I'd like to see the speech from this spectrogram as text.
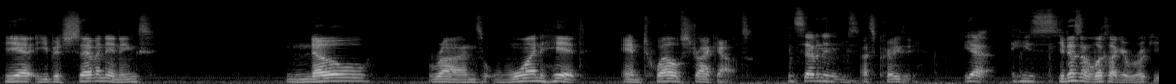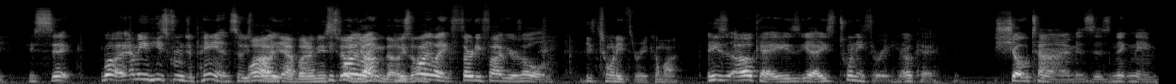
he had, he pitched seven innings, no runs, one hit, and twelve strikeouts. In seven innings. That's crazy. yeah, he's He doesn't look like a rookie. he's sick. Well, I mean, he's from Japan, so he's Well, probably yeah, but I mean, he's, he's still young like, though. He's, He's, probably only, like 35 years old. he's 23. Come on. He's okay. He's yeah. He's 23. Okay. Showtime is his nickname.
